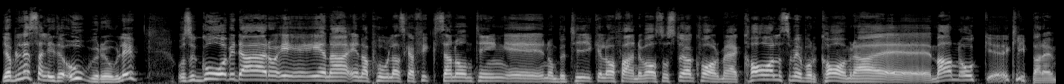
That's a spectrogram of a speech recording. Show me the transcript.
jag blir nästan lite orolig. Och så går vi där och e- ena, ena polaren ska fixa någonting eh, i någon butik eller vad fan det var, så står jag kvar med Karl som är vår kameraman och eh, klippare.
